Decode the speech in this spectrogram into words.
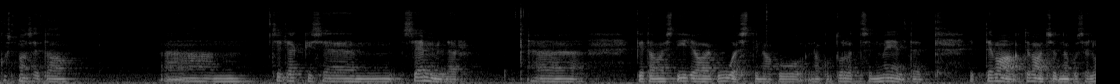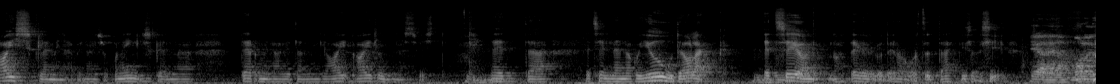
kust ma seda ähm,, see oli äkki see mm, Semmler äh, keda ma just hiljaaegu uuesti nagu, nagu tuletasin meelde, et, et tema, tema ütles, et nagu see laisklemine või niisugune ingliskeelne termin oli tal mingi idleness vist mm, -hmm. et, et selline nagu jõudeolek mm, -hmm. et see on noh, tegelikult erakordselt tähtis asi. ja, ja ma olen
